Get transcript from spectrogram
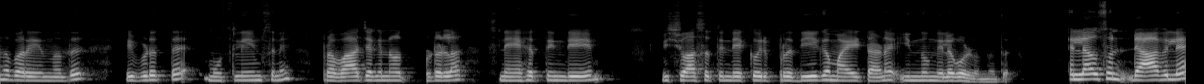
എന്ന് പറയുന്നത് ഇവിടുത്തെ മുസ്ലിംസിന് പ്രവാചകനോടുള്ള സ്നേഹത്തിന്റെയും വിശ്വാസത്തിന്റെയൊക്കെ ഒരു പ്രതീകമായിട്ടാണ് ഇന്നും നിലകൊള്ളുന്നത്. എല്ലാ ദിവസവും രാവിലെ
